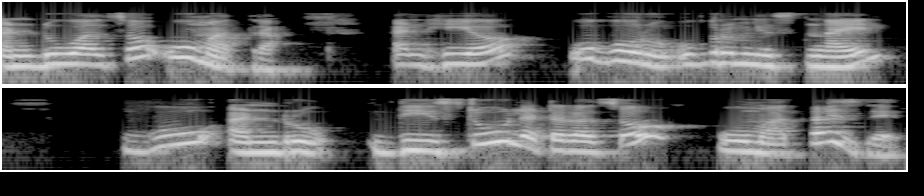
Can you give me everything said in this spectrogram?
and do also u matra and here uguru uguru means nine gu and ru these two letter also u matra is there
